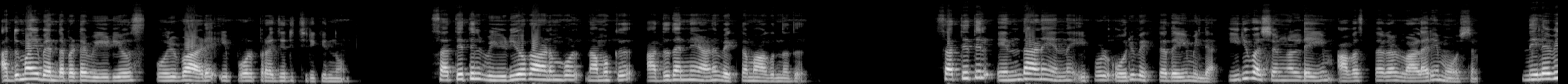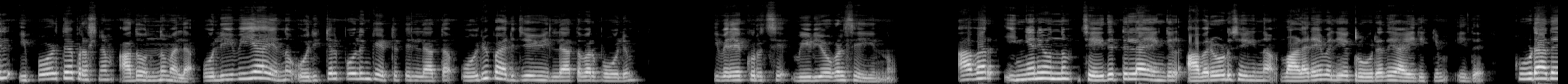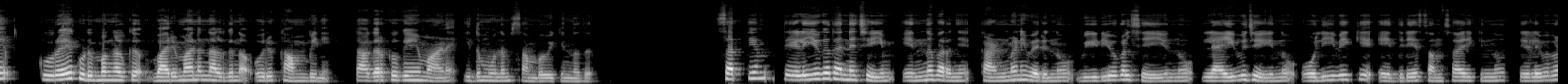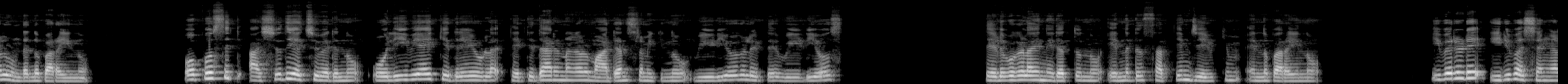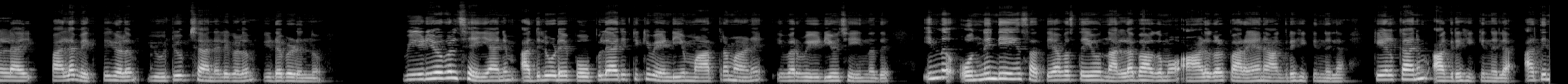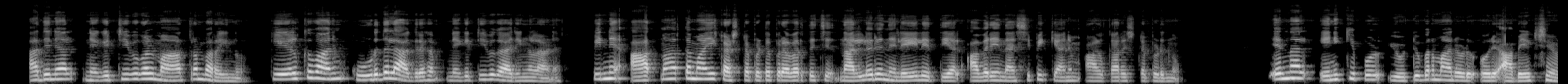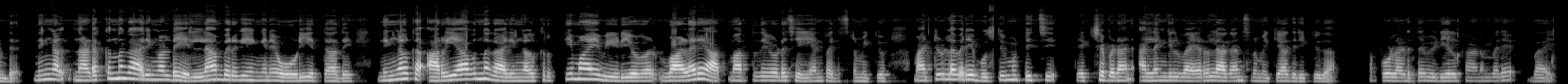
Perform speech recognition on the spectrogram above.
അതുമായി ബന്ധപ്പെട്ട വീഡിയോസ് ഒരുപാട് ഇപ്പോൾ പ്രചരിച്ചിരിക്കുന്നു. സത്യത്തിൽ വീഡിയോ കാണുമ്പോൾ നമുക്ക് അത് തന്നെയാണ് വ്യക്തമാകുന്നത്. സത്യത്തിൽ എന്താണ് എന്ന് ഇപ്പോൾ ഒരു വ്യക്തതയുമില്ല. ഇരുവശങ്ങളുടെയും അവസ്ഥകൾ വളരെ മോശം. നിലവിൽ ഇപ്പോഴത്തെ പ്രശ്നം അതൊന്നുമല്ല. ഒലീവിയ എന്ന് ഒരിക്കൽ പോലും കേട്ടിട്ടില്ലാത്ത ഒരു പരിചയമില്ലാത്തവർ പോലും ഇവരെക്കുറിച്ച് വീഡിയോകൾ ചെയ്യുന്നു. അവർ ഇങ്ങനെയൊന്നും ചെയ്തിട്ടില്ല എങ്കിൽ അവരോട് ചെയ്യുന്ന വളരെ വലിയ ക്രൂരതയായിരിക്കും ഇത്. കൂടാതെ കുറേ കുടുംബങ്ങൾക്ക് വരുമാനം നൽകുന്ന ഒരു കമ്പനി തകർക്കുകയുമാണ് ഇതുമൂലം സംഭവിക്കുന്നത്. സത്യം തെളിയുക തന്നെ ചെയ്യും എന്ന് പറഞ്ഞ് കൺമണി വരുന്നു വീഡിയോകൾ ചെയ്യുന്നു ലൈവ് ചെയ്യുന്നു ഒലീവയ്ക്ക് എതിരെ സംസാരിക്കുന്നു തെളിവുകൾ ഉണ്ടെന്ന് പറയുന്നു. ഓപ്പോസിറ്റ് അശ്വതി അച്ചു വരുന്നു ഒലീവിയയ്ക്കെതിരെയുള്ള തെറ്റിദ്ധാരണകൾ മാറ്റാൻ ശ്രമിക്കുന്നു വീഡിയോകളിട്ട് വീഡിയോസ് തെളിവുകളായി നിരത്തുന്നു എന്നിട്ട് സത്യം ജയിക്കും എന്ന് പറയുന്നു. ഇവരുടെ ഇരുവശങ്ങളിലായി പല വ്യക്തികളും യൂട്യൂബ് ചാനലുകളും ഇടപെടുന്നു. വീഡിയോകൾ ചെയ്യാനും അതിലൂടെ പോപ്പുലാരിറ്റിക്ക് വേണ്ടിയും മാത്രമാണ് ഇവർ വീഡിയോ ചെയ്യുന്നത്. ഇന്ന് ഒന്നിന്റെയും സത്യാവസ്ഥയോ നല്ല ഭാഗമോ ആളുകൾ പറയാൻ ആഗ്രഹിക്കുന്നില്ല. കേൾക്കാനും ആഗ്രഹിക്കുന്നില്ല. അതി അതിനാൽ നെഗറ്റീവുകൾ മാത്രം പറയുന്നു. കേൾക്കുവാനും കൂടുതൽ ആഗ്രഹം നെഗറ്റീവ് കാര്യങ്ങളാണ്. പിന്നെ ആത്മാർത്ഥമായി കഷ്ടപ്പെട്ട് പ്രവർത്തിച്ച് നല്ലൊരു നിലയിലെത്തിയാൽ അവരെ നശിപ്പിക്കാനും ആൾക്കാർ ഇഷ്ടപ്പെടുന്നു. എന്നാൽ എനിക്കിപ്പോൾ യൂട്യൂബർമാരോട് ഒരു അപേക്ഷയുണ്ട്. നിങ്ങൾ നടക്കുന്ന കാര്യങ്ങളുടെ എല്ലാം പിറകെ ഇങ്ങനെ ഓടിയെത്താതെ നിങ്ങൾക്ക് അറിയാവുന്ന കാര്യങ്ങൾ കൃത്യമായ വീഡിയോകൾ വളരെ ആത്മാർത്ഥതയോടെ ചെയ്യാൻ പരിശ്രമിക്കൂ. മറ്റുള്ളവരെ ബുദ്ധിമുട്ടിച്ച് രക്ഷപ്പെടാൻ അല്ലെങ്കിൽ വൈറലാകാൻ ശ്രമിക്കാതിരിക്കുക. അപ്പോൾ അടുത്ത വീഡിയോയിൽ കാണും വരെ. ബൈ.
